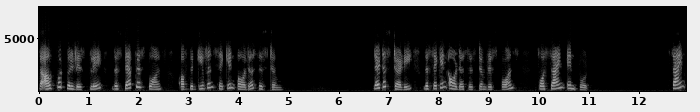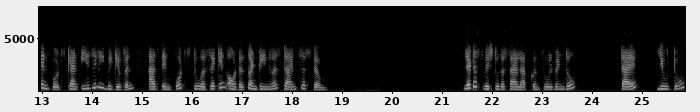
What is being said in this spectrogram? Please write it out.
The output will display the step response of the given second order system. Let us study the second order system response for sine input. Sine inputs can easily be given as inputs to a second order continuous time system. Let us switch to the Scilab console window. Type u2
